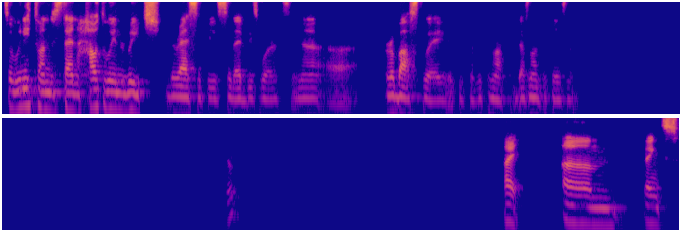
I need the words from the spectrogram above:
So we need to understand how to enrich the recipes so that this works in a uh, robust way. Because it's not, that's not the case now. Hi, um, thanks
